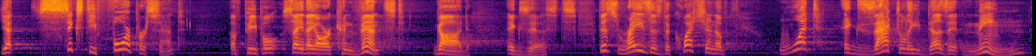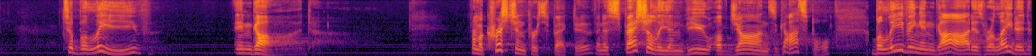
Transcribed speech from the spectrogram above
yet 64% of people say they are convinced God exists, this raises the question of what exactly does it mean to believe in God? From a Christian perspective, and especially in view of John's gospel, believing in God is related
